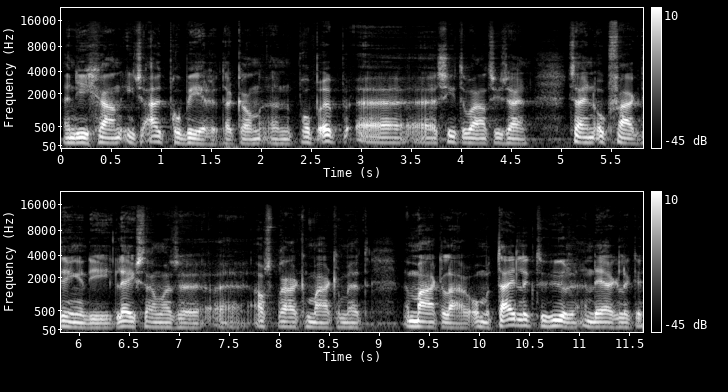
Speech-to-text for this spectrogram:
En die gaan iets uitproberen. Dat kan een pop-up uh, situatie zijn. Het zijn ook vaak dingen die leeg staan waar ze uh, afspraken maken met een makelaar om het tijdelijk te huren en dergelijke.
